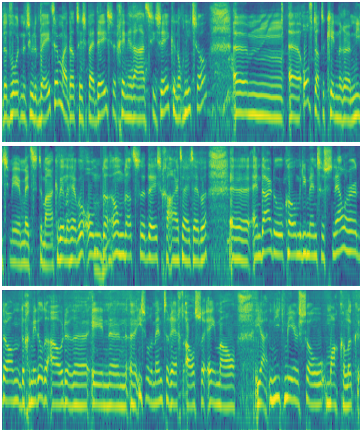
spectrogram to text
dat wordt natuurlijk beter, maar dat is bij deze generatie zeker nog niet zo. Um, uh, of dat de kinderen niets meer met te maken willen hebben, om de, omdat ze deze geaardheid hebben. En daardoor komen die mensen sneller dan de gemiddelde ouderen in een isolement terecht als ze eenmaal ja, niet meer zo makkelijk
